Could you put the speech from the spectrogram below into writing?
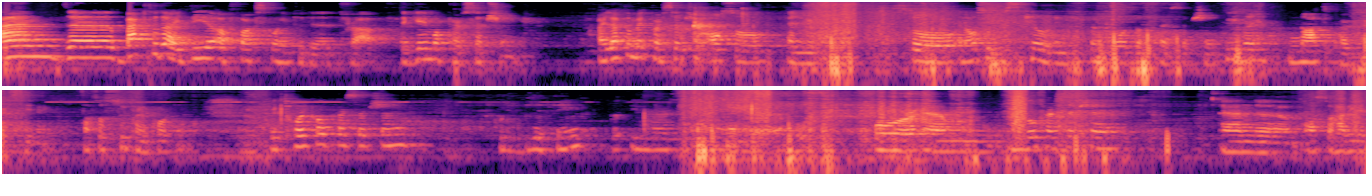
And uh, back to the idea of Fox going to the trap, the game of perception. I like to make perception also a leap. So, and also be skilled in different modes of perception, even not perceiving. It's also super important. Rhetorical perception could be a thing, something like or um, perception, and uh, also having a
